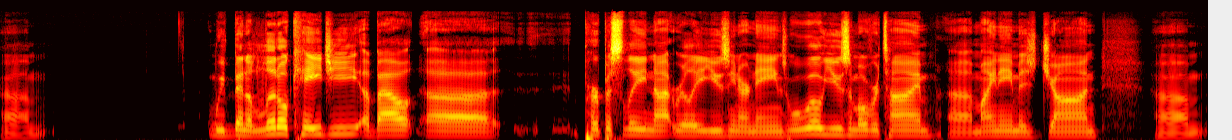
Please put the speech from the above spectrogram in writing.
Um, we've been a little cagey about uh, purposely not really using our names. We will use them over time. Uh, my name is John. Um,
